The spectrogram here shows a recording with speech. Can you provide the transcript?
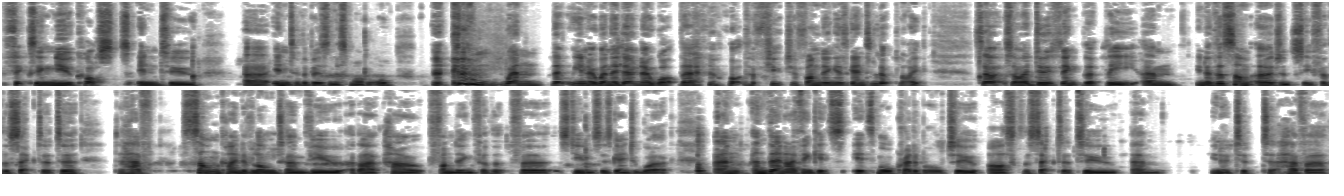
fixing new costs into uh, into the business model when that you know when they don't know what their what the future funding is going to look like. So so I do think that the um, you know there's some urgency for the sector to to have some kind of long term view about how funding for the for students is going to work, and and then I think it's it's more credible to ask the sector to um, you know to to have a,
